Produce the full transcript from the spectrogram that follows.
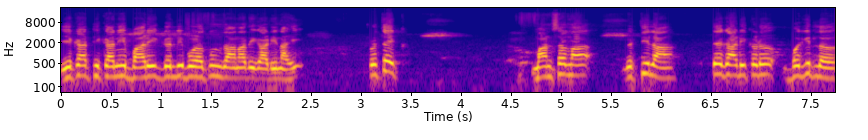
एका ठिकाणी बारीक गल्ली बोळातून जाणारी गाडी नाही. प्रत्येक माणसाला व्यक्तीला त्या गाडीकडं बघितलं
